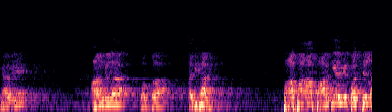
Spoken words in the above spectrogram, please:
ಯಾರೇ? ಆಂಗ್ಲ ಒಬ್ಬ ಅಧಿಕಾರಿ. ಪಾಪ ಆ ಭಾರತೀಯರಿಗೆ ಗೊತ್ತಿಲ್ಲ.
